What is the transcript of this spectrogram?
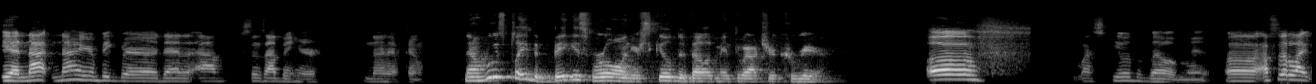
Yeah, not not here in Big Bear that I've since I've been here. None have come. Now, who's played the biggest role in your skill development throughout your career? Uh, my skill development. Uh, I feel like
